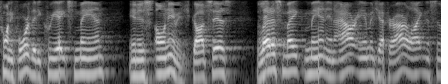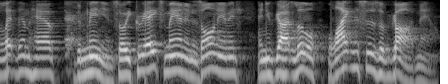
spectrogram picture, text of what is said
24 that He creates man in His own image. God says, let us make man in our image after our likeness and let them have dominion. So He creates man in His own image, and you've got little likenesses of God now.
